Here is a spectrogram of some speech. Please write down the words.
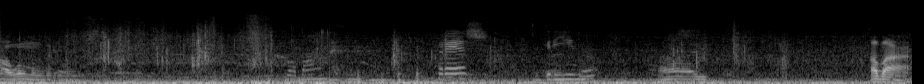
А, вон мандарины. Fresh. Green. Ay, Аба.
